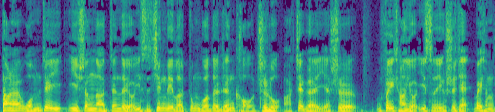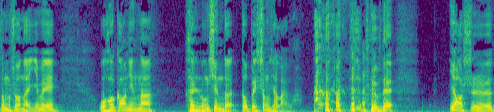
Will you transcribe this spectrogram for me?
当然，我们这一生呢，真的有意思，经历了中国的人口之路啊，这个也是非常有意思的一个事件。为什么这么说呢？因为我和高宁呢，很荣幸的都被生下来了，对不对？要是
